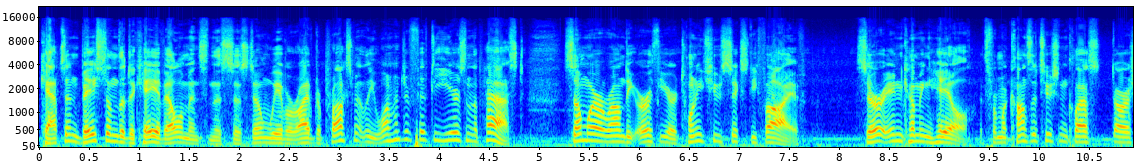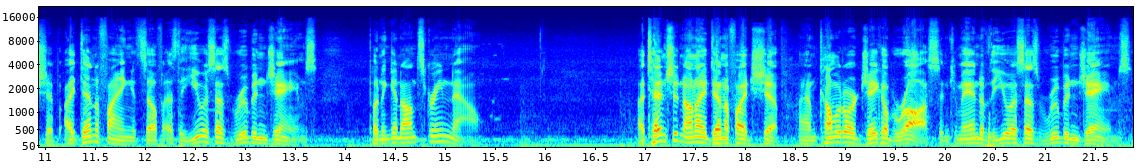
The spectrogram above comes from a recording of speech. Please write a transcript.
Captain, based on the decay of elements in this system, we have arrived approximately 150 years in the past, somewhere around the Earth year 2265. Sir, incoming hail. It's from a Constitution-class starship identifying itself as the USS Reuben James. Putting it on screen now. Attention unidentified ship. I am Commodore Jacob Ross, in command of the USS Reuben James.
